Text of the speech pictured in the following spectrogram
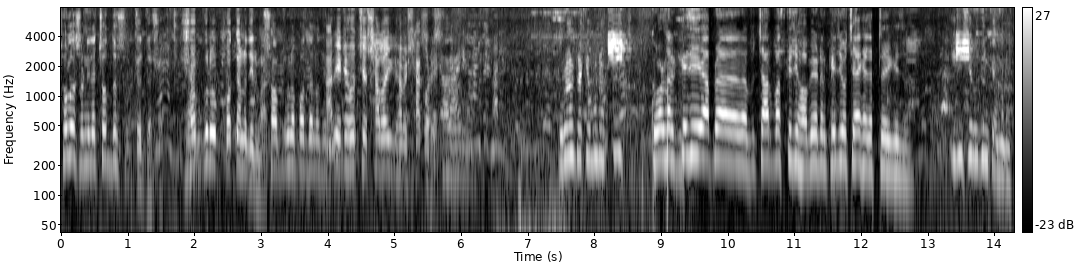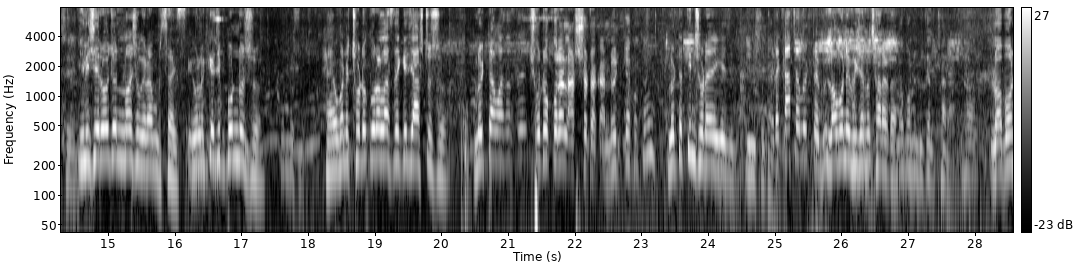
ষোলোশো নিলে চোদ্দোশো। চোদ্দোশো। সবগুলো পদ্মা নদীর মাছ? সবগুলো পদ্মা নদী আর এটা হচ্ছে স্বাভাবিকভাবে সাগরে কোরালটা কেমন আছে কোরালটার কেজি আপনার চার পাঁচ কেজি হবে এটার কেজি হচ্ছে এক হাজার টাকা কেজি। ইলিশের ওজন কেমন আছে? ইলিশের ওজন নয়শো গ্রাম সাইজ এগুলো কেজি পনেরোশো। হ্যাঁ ওখানে ছোট কোরাল আছে কেজি আটশোশো। লইট্টা মাছ আছে। ছোট কোরাল আটশো টাকা লইটটা কত? লইট্টা তিনশো টাকা কেজি। তিনশো টাকা। এটা কাঁচা লইট্টা লবণে ভিজানো ছাড়াটা। লবণ বিজাল ছাড়া। লবণ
